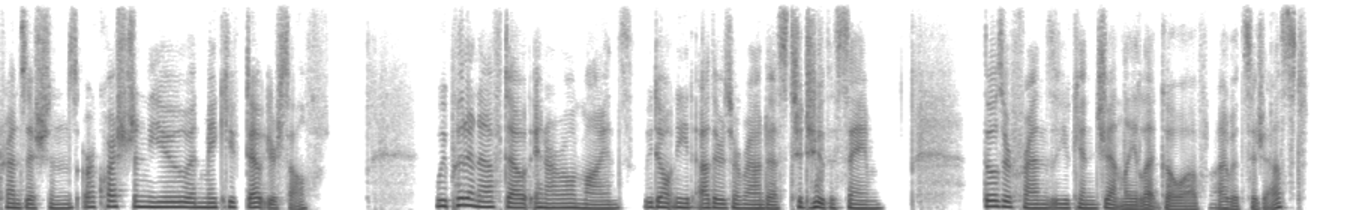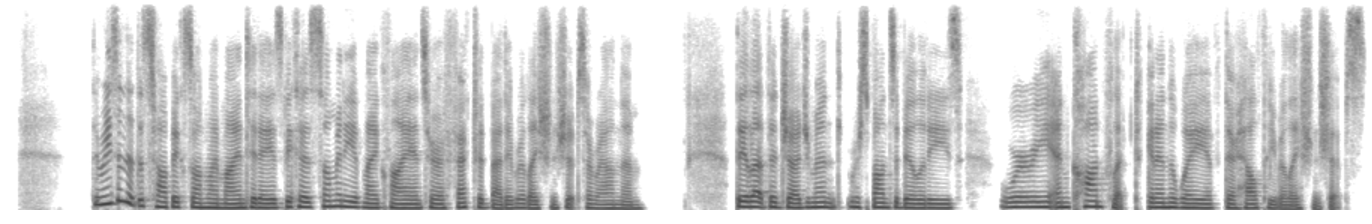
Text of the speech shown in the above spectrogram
transitions or question you and make you doubt yourself? We put enough doubt in our own minds. We don't need others around us to do the same. Those are friends you can gently let go of, I would suggest. The reason that this topic's on my mind today is because so many of my clients are affected by the relationships around them. They let the judgment, responsibilities, worry, and conflict get in the way of their healthy relationships.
